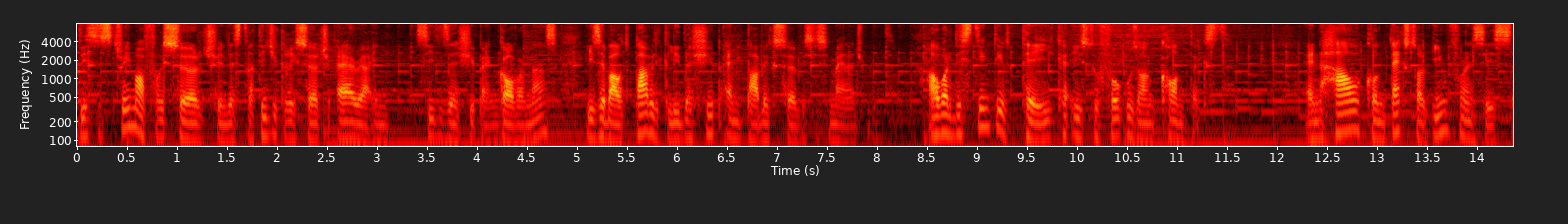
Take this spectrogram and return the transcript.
This stream of research in the strategic research area in citizenship and governance is about public leadership and public services management. Our distinctive take is to focus on context and how contextual influences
